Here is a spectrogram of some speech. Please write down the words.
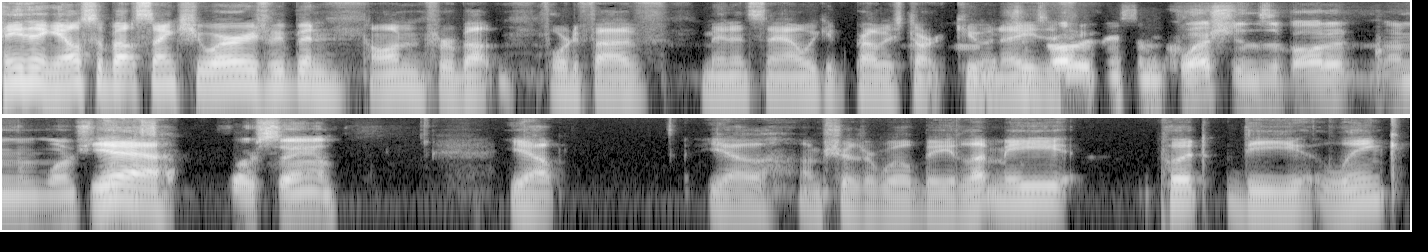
anything else about sanctuaries? We've been on for about 45 minutes now. We could probably start Q and A's. Probably be some questions about it. I mean, why don't you look Yeah. at what people are saying? Yep. Yeah, I'm sure there will be. Let me put the link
